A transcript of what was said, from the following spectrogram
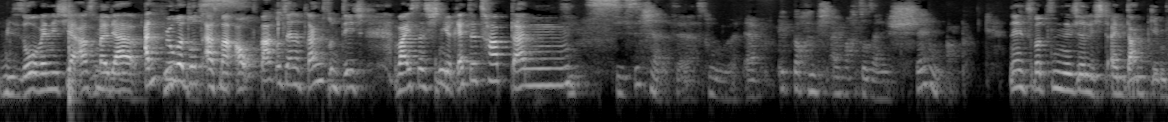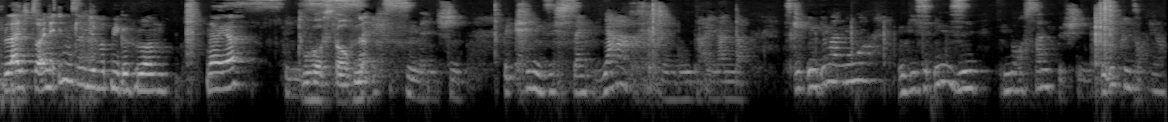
Wieso, wenn ich hier erstmal der Anführer dort erstmal aufwacht aus seiner Trance und ich weiß, dass ich ihn gerettet habe, dann Sind Sie sicher, dass er das tun wird? Er gibt doch nicht einfach so seine Stellung ab. Nee, jetzt wird es sicherlich einen Dank geben. Vielleicht so eine Insel hier wird mir gehören. Naja. Du hoffst auch, ne? Echsenmenschen bekriegen sich seit Jahren untereinander. Es geht ihnen immer nur um diese Insel, die nur aus Sand besteht. Wo übrigens auch ihre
